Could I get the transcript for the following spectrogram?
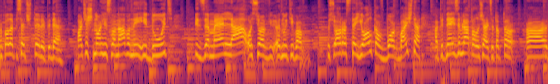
Микола 54, піде. Бачиш, ноги слона, вони йдуть підземелля. Ось, ну, типа, ось о, росте йолка в бок, бачите? А під нею земля виходить. Тобто е,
